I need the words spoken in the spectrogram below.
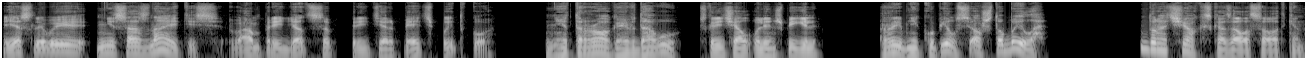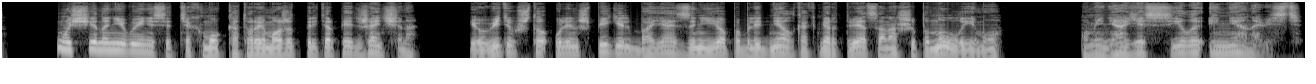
Если вы не сознаетесь, вам придется претерпеть пытку». «Не трогай вдову!» — вскричал Улиншпигель. «Рыбник купил все, что было». «Дурачок», — сказала Соткин. «Мужчина не вынесет тех мук, которые может претерпеть женщина и, увидев, что Уллиншпигель, боясь за нее, побледнел, как мертвец, она шепнула ему, «У меня есть сила и ненависть».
